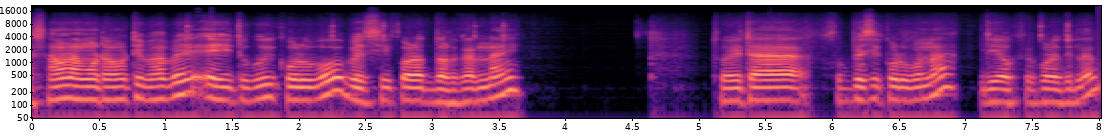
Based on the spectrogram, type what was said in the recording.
ব্যাস আমরা মোটামুটিভাবে এইটুকুই করব, বেশি করার দরকার নাই। তো এটা খুব বেশি করব না, দিয়ে ওকে করে দিলাম।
